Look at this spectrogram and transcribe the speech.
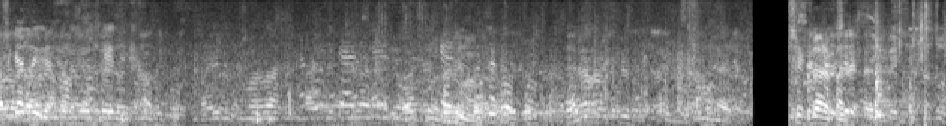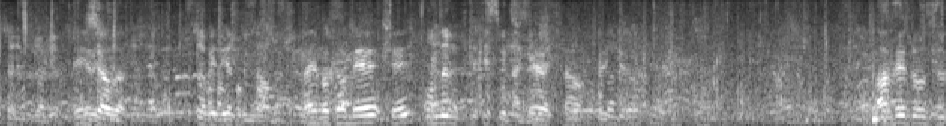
Hoş geldin. Teşekkürler efendim. İnşallah. Mustafa Bey'e çok sağ olun. Sayın Bakan Bey'e şey. Onların isminden geldi. Evet tamam. Peki. Afiyet olsun.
